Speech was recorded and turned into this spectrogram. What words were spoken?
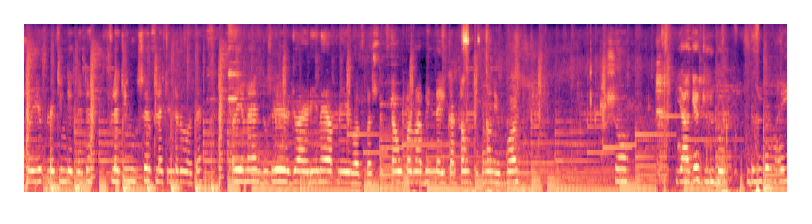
तो ये फ्लैचिंग देख लेते हैं। फ्लैचिंग से फ्लेचिंडर में होता है। और ये मैं दूसरे जो आईडी में अपनी वर्क कर सकता हूँ ऊपर मैं अभी नहीं करता हूँ पोकेमोन इवॉल्व सो ये आ गया ड्रिलबर ड्रिलबर भाई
